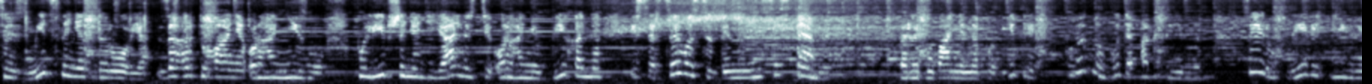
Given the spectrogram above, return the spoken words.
це зміцнення здоров'я, загартування організму, поліпшення діяльності органів дихання і серцево-судинної системи. Перебування на повітрі повинно бути активним. Це й рухливі ігри,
